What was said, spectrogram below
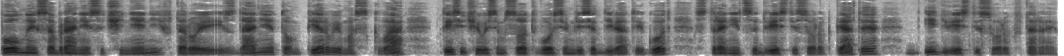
полное собрание сочинений, второе издание, том 1, Москва, 1889 год, страницы 245 и 242.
